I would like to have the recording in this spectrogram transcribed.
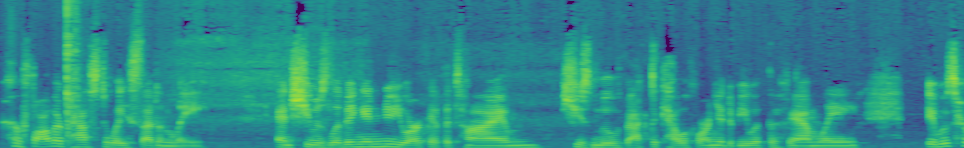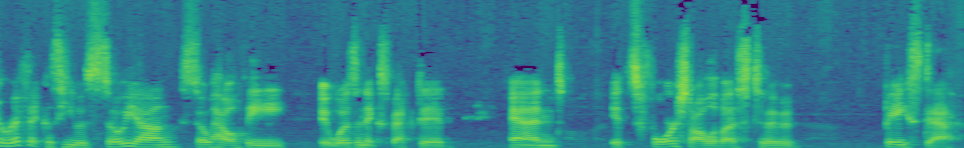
Her father passed away suddenly, and she was living in New York at the time. She's moved back to California to be with the family. It was horrific because he was so young, so healthy. It wasn't expected and it's forced all of us to face death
